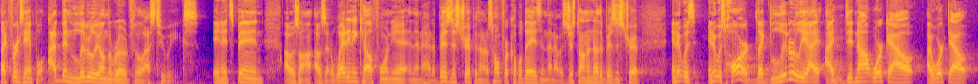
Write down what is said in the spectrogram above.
like for example, I've been literally on the road for the last two weeks. And it's been I was on I was at a wedding in California and then I had a business trip and then I was home for a couple days and then I was just on another business trip. And it was and it was hard. Like literally I I mm-hmm. did not work out. I worked out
